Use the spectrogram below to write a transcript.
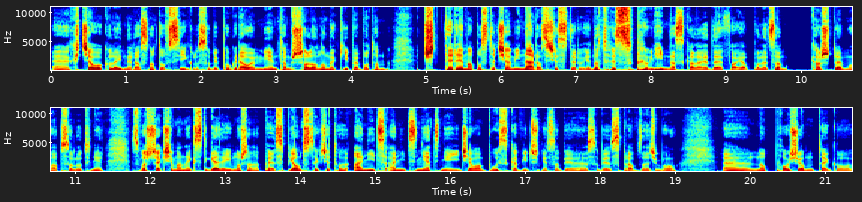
e, chciało kolejny raz, no to w singlu sobie pograłem. Miałem tam szaloną ekipę, bo tam czterema postaciami naraz się steruje. No to jest zupełnie inna skala EDF-a. Ja polecam każdemu absolutnie, zwłaszcza jak się ma Next Gen i można na PS5, gdzie to a nic, a nic nie tnie i działa błyskawicznie sobie, sobie sprawdzać, bo e, no poziom tego,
